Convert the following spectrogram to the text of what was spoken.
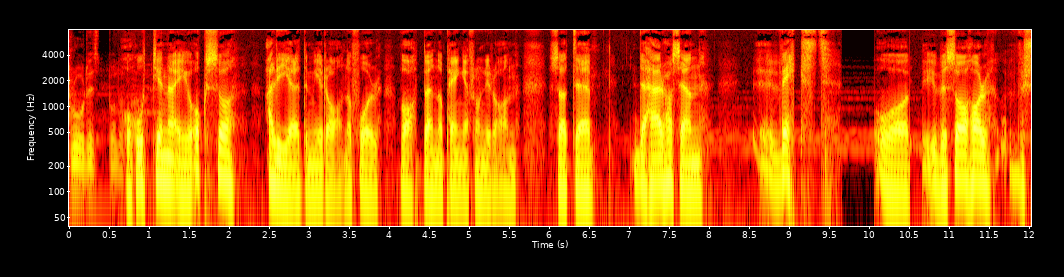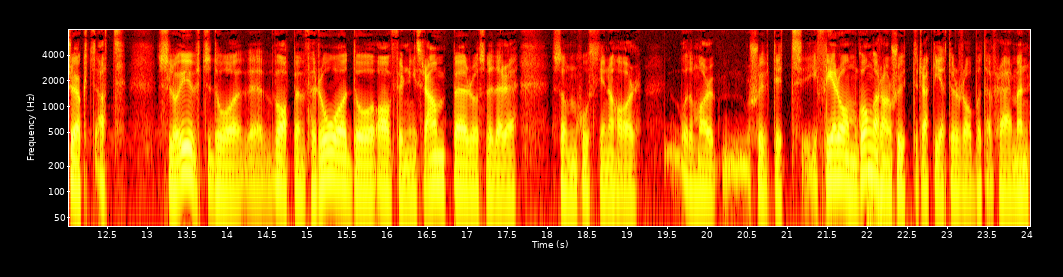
broadest boulevard. Och Houthierna är ju också allierade med Iran och får vapen och pengar från Iran. Så att eh, det här har sen eh, växt och USA har försökt att slå ut då eh, vapenförråd och avfyrningsramper och så vidare som houthierna har. Och de har skjutit, i flera omgångar har de skjutit raketer och robotar för det här men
